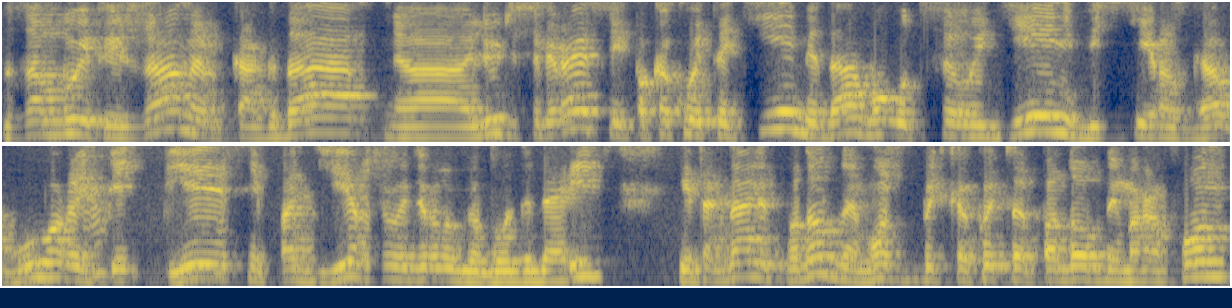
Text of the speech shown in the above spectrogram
забытый жанр, когда э, люди собираются и по какой-то теме да, могут целый день вести разговоры, петь песни, поддерживать друг друга, благодарить и так далее и подобное. Может быть какой-то подобный марафон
